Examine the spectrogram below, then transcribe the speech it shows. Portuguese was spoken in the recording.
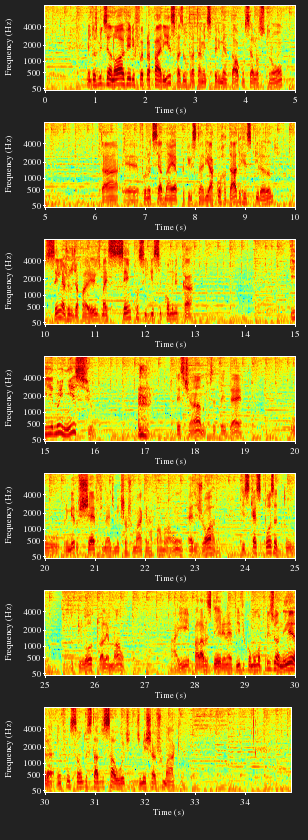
Em 2019, ele foi para Paris fazer um tratamento experimental com células-tronco. Tá? É, foi noticiado na época que ele estaria acordado e respirando, sem ajuda de aparelhos, mas sem conseguir se comunicar. E no início deste ano, para você ter ideia, o primeiro chefe né, de Michael Schumacher na Fórmula 1, Ed Jordan, disse que a esposa do, do piloto alemão Aí, palavras dele, né? Vive como uma prisioneira em função do estado de saúde de Michael Schumacher.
